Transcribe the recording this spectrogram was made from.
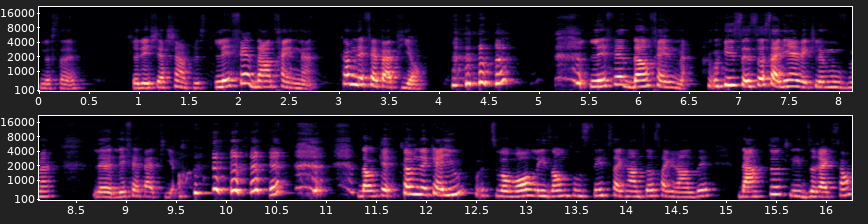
je l'ai cherché en plus. L'effet d'entraînement, comme l'effet papillon. l'effet d'entraînement. Oui, c'est ça, ça vient avec le mouvement, l'effet papillon. Donc, comme le caillou, tu vas voir les ondes positives s'agrandir, s'agrandir dans toutes les directions,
